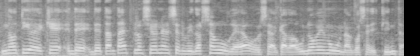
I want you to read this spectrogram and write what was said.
No, tío, es que de, de tantas explosiones el servidor se ha bugueado. O sea, cada uno vemos una cosa distinta.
